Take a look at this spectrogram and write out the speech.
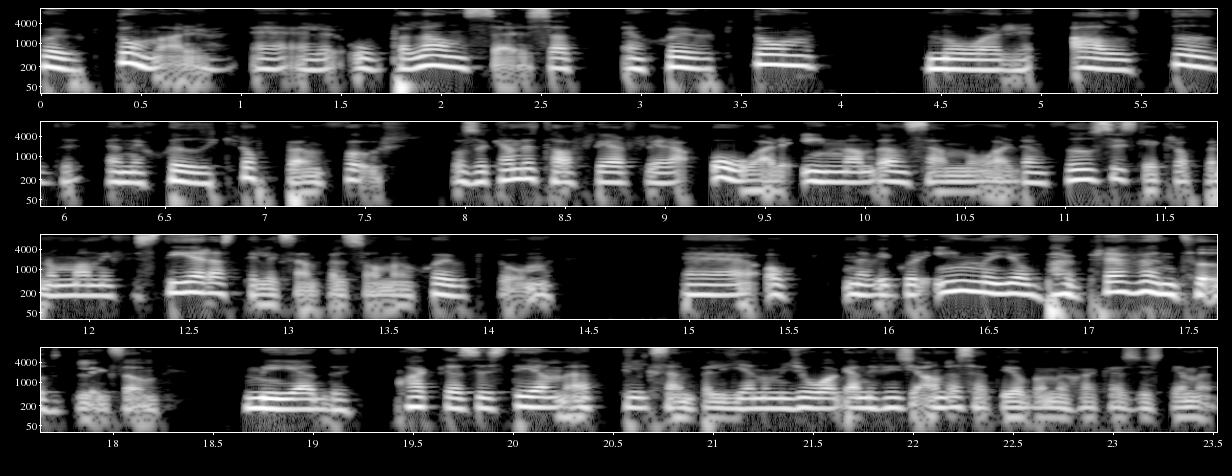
sjukdomar eh, eller obalanser. Så att en sjukdom når alltid energikroppen först och så kan det ta flera, flera år innan den sen når den fysiska kroppen och manifesteras till exempel som en sjukdom. Eh, och när vi går in och jobbar preventivt liksom, med chakrasystemet, till exempel genom yogan, det finns ju andra sätt att jobba med chakrasystemet,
